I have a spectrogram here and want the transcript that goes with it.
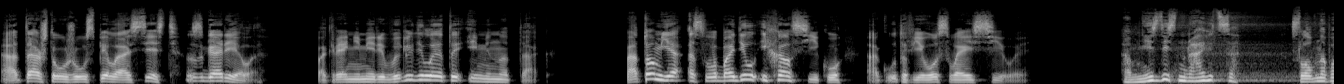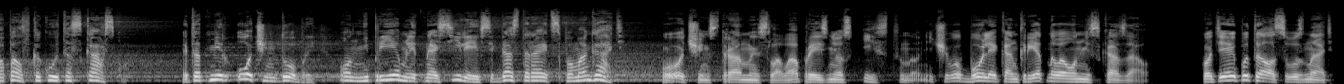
а та, что уже успела осесть, сгорела. По крайней мере, выглядело это именно так. Потом я освободил и Халсику, окутав его своей силой. «А мне здесь нравится, словно попал в какую-то сказку. Этот мир очень добрый, он не приемлет насилия и всегда старается помогать». Очень странные слова произнес Ист, но ничего более конкретного он не сказал. Хоть я и пытался узнать,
